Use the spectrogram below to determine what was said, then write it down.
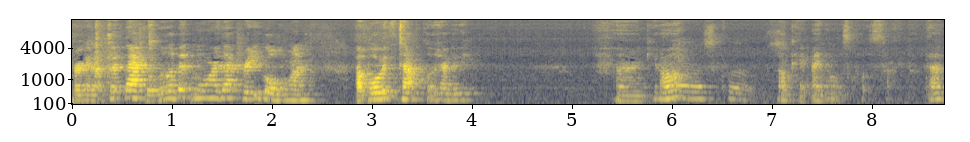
We're going to put back a little bit more of that pretty gold one up over the top. Close your eye, baby. Thank you. It was close. Okay, I know it's close. Sorry about that.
